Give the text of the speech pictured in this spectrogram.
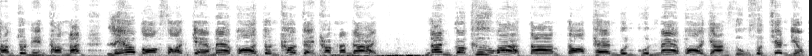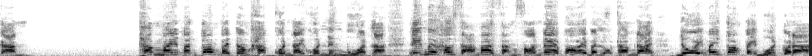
ธรรมจนเห็นธรรมนั้น แล้วบอกสอนแก่แม่พ่อจนเข้าใจธรรมนั้นได้ นั่นก็คือว่าตามตอบแทนบุญคุณแม่พ่ออย่างสูงสุดเช่นเดียวกันทำไมมันต้องไปบังคับคนใดคนหนึ่งบวชล่ะ ในเมื่อเขาสามารถสั่งสอนแม่พ่อให้บรรลุธรรมได้ โดยไม่ต้องไปบวชก็ได้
